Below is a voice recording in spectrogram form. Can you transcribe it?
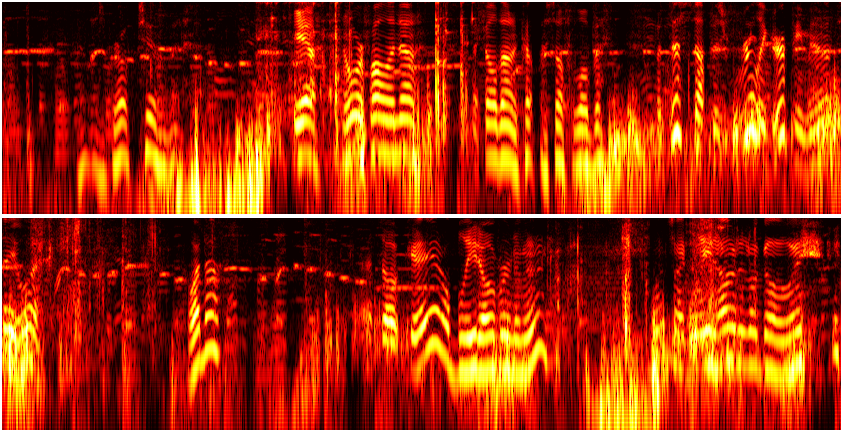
That was broke too, but yeah, no more falling down. I fell down and cut myself a little bit. But this stuff is really grippy, man. I'll tell you what. What now? That's okay. It'll bleed over in a minute. Once I bleed out, it'll go away.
